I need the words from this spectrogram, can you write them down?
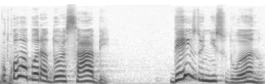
O colaborador sabe, desde o início do ano,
